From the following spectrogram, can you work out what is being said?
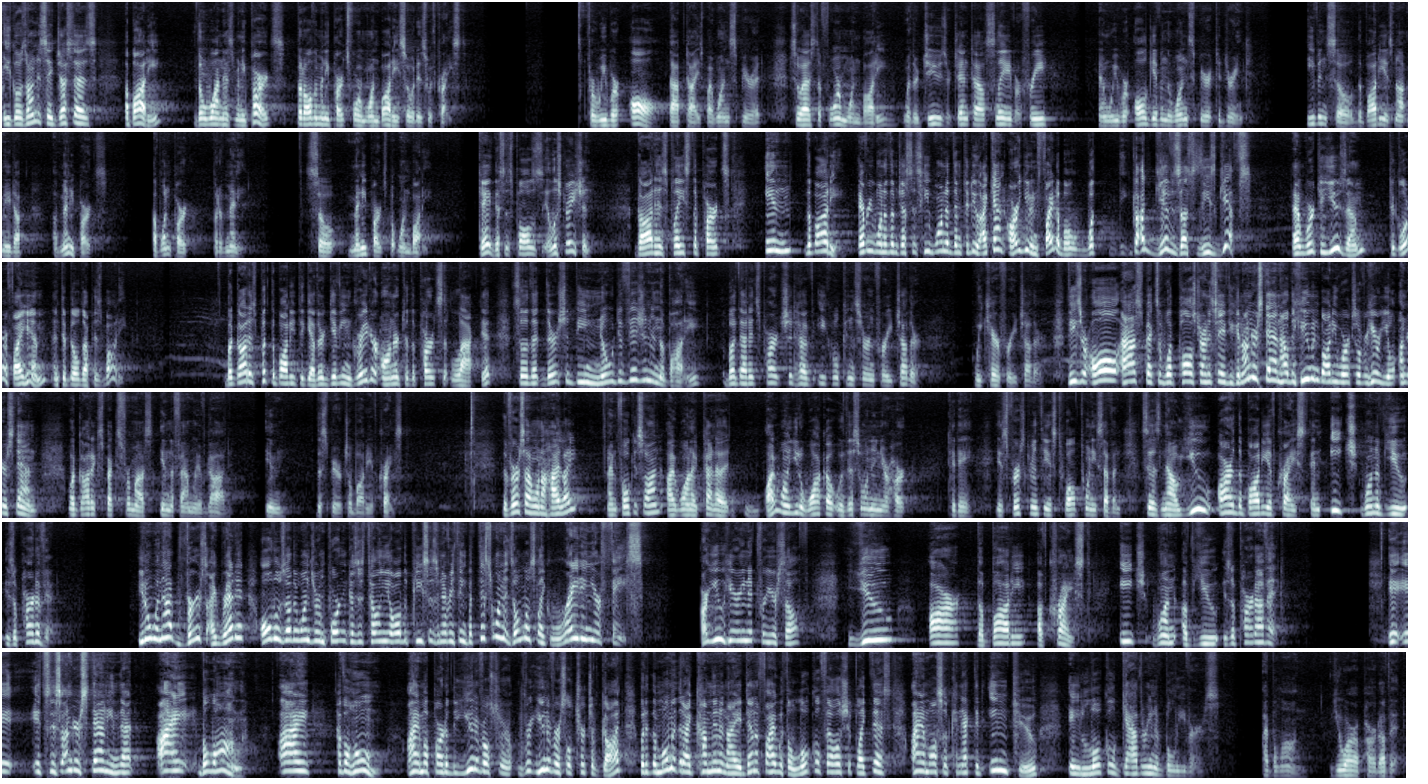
He goes on to say, just as a body, though one has many parts, but all the many parts form one body, so it is with Christ. For we were all baptized by one Spirit, so as to form one body, whether Jews or Gentiles, slave or free and we were all given the one spirit to drink. Even so, the body is not made up of many parts, of one part, but of many. So, many parts, but one body. Okay, this is Paul's illustration. God has placed the parts in the body, every one of them just as he wanted them to do. I can't argue and fight about what God gives us these gifts, and we're to use them to glorify him and to build up his body. But God has put the body together, giving greater honor to the parts that lacked it, so that there should be no division in the body, but that its parts should have equal concern for each other. We care for each other. These are all aspects of what Paul's trying to say. If you can understand how the human body works over here, you'll understand what God expects from us in the family of God, in the spiritual body of Christ. The verse I want to highlight and focus on, I want to kind of, I want you to walk out with this one in your heart today is 1 Corinthians 12 27. It says, Now you are the body of Christ, and each one of you is a part of it. You know, when that verse, I read it, all those other ones are important because it's telling you all the pieces and everything, but this one is almost like right in your face. Are you hearing it for yourself? You are the body of Christ. Each one of you is a part of it. it, it it's this understanding that I belong, I have a home, I am a part of the universal, universal church of God, but at the moment that I come in and I identify with a local fellowship like this, I am also connected into a local gathering of believers. I belong. You are a part of it.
